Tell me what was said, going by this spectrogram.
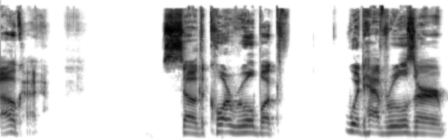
Okay. So the core rule book would have rules or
